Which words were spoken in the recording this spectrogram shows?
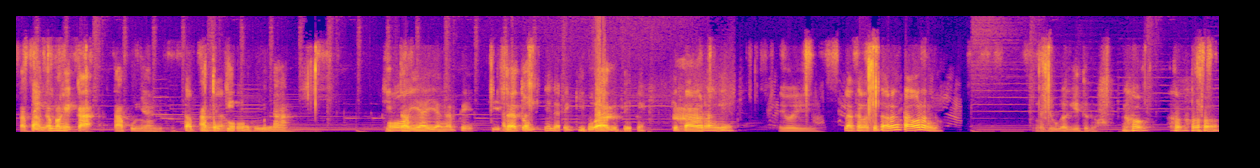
tapi Tak nggak punya. pakai kak tak punya gitu Tapunya. atau kita oh. punya Kita oh iya punya. iya ngerti. kita Ada tuh dari kita gua. gitu ya. Kita Ah. orang ya. yoi Lah kalau kita orang tak orang dong. nggak juga gitu dong Oh.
